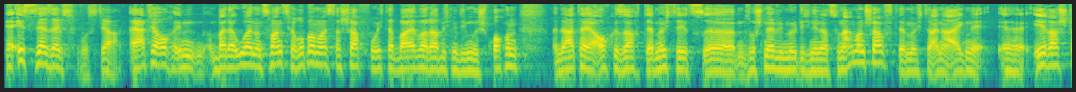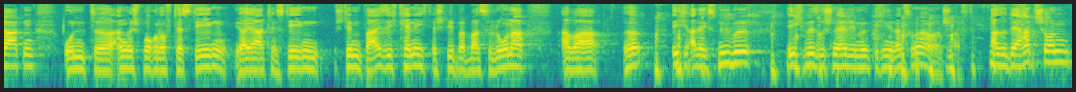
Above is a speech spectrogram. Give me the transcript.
er ist sehr selbstbewusst, ja. Er hat ja auch in, bei der U21-Europameisterschaft, wo ich dabei war, da habe ich mit ihm gesprochen. Da hat er ja auch gesagt, er möchte jetzt äh, so schnell wie möglich in die Nationalmannschaft. Er möchte eine eigene äh, Ära starten. Und äh, angesprochen auf Ter Stegen. Ja, ja, Ter Stegen, stimmt, weiß ich, kenne ich. Der spielt bei Barcelona. Aber ich, Alex Nübel, ich will so schnell wie möglich in die Nationalmannschaft. Also der hat schon...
